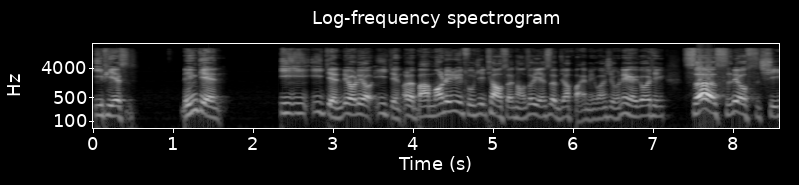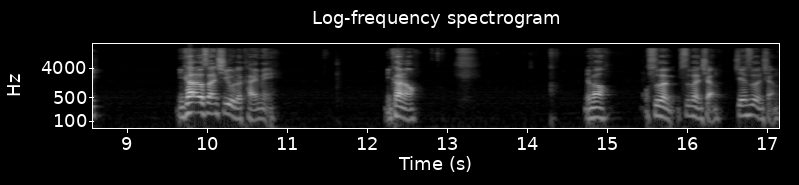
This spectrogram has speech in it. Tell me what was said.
EPS 零点一一一点六六一点二八，毛利率逐季跳升哦，这个颜色比较白没关系，我念给各位听，十二十六十七，你看二三七五的凯美，你看哦，有没有？是很是很强，今天是很强，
